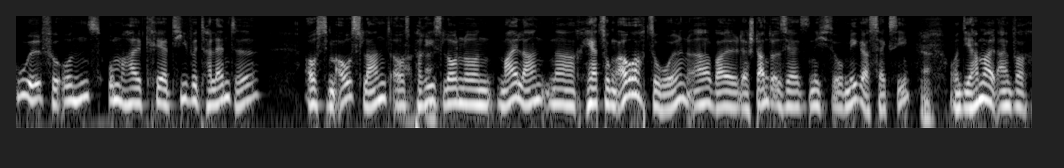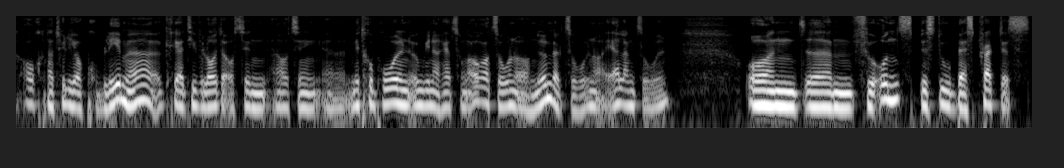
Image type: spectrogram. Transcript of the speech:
cool für uns, um halt kreative Talente aus dem Ausland, aus Ah, Paris, London, Mailand nach Herzogenaurach zu holen, äh, weil der Standort ist ja jetzt nicht so mega sexy. Ja. Und die haben halt einfach auch natürlich auch Probleme, kreative Leute aus den, aus den äh, Metropolen irgendwie nach Herzogenaurach zu holen oder auch Nürnberg zu holen oder Erlangen zu holen. Und ähm, für uns bist du Best Practice.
